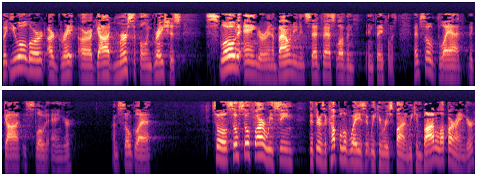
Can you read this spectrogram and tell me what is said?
"But you, O Lord, are great, are a God merciful and gracious, slow to anger and abounding in steadfast love and, and faithfulness." I'm so glad that God is slow to anger. I'm so glad. So, so, so far we've seen that there's a couple of ways that we can respond. We can bottle up our anger,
